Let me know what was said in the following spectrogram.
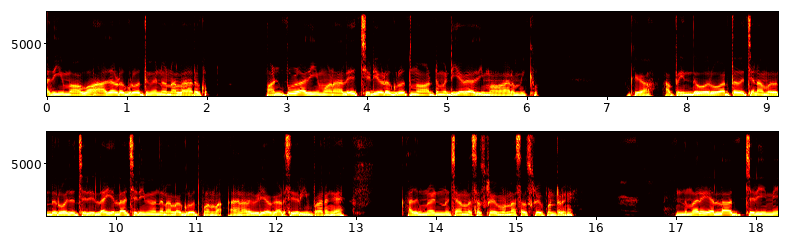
அதிகமாகும். அதோட குரோத்துமே இன்னும் நல்லா இருக்கும். மண்புழு அதிகமானாலே செடியோட குரோத் இன்னும் ஆட்டோமேட்டிக்காகவே அதிகமாக ஆரம்பிக்கும். ஓகேவா அப்போ இந்த ஒரு உரத்தை வச்சு நம்ம வந்து ரோஜா செடியில் எல்லா செடியுமே வந்து நல்லா க்ரோத் பண்ணலாம். அதனால் வீடியோ கடைசி வரைக்கும் பாருங்கள் அதுக்கு முன்னாடி இன்னும் சேனலை சப்ஸ்கிரைப் பண்ணால் சப்ஸ்கிரைப் பண்ணுறேங்க இந்த மாதிரி எல்லா செடியுமே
